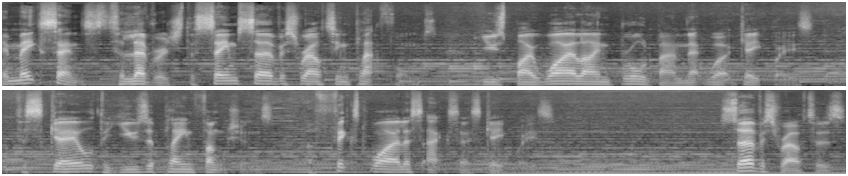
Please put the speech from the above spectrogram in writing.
it makes sense to leverage the same service routing platforms used by wireline broadband network gateways to scale the user plane functions of fixed wireless access gateways. Service routers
